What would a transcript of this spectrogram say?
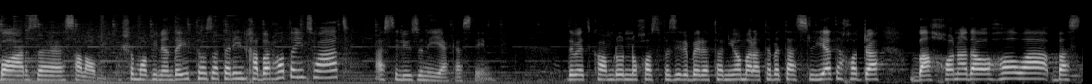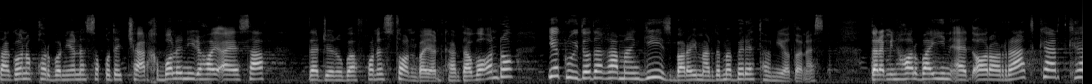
با عرض سلام. شما بیننده تازه ترین خبرها تا این ساعت از تلویزیون یک هستین دیوید کامرون نخست وزیر بریتانیا مراتب تسلیت خود را به خانواده و بستگان قربانیان سقوط چرخبال نیروهای ISF در جنوب افغانستان بیان کرده و آن را یک رویداد غمانگیز برای مردم بریتانیا دانست. در این حال و این ادعا را رد کرد که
